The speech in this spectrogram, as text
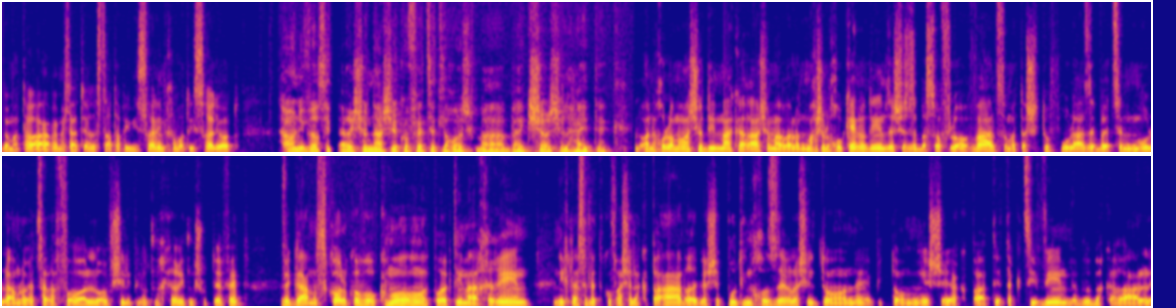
במטרה באמת לאתר סטארט-אפים ישראלים, חברות ישראליות, האוניברסיטה הראשונה שקופצת לראש בהקשר של הייטק. אנחנו לא ממש יודעים מה קרה שם אבל מה שאנחנו כן יודעים זה שזה בסוף לא עבד זאת אומרת השיתוף פעולה הזה בעצם מעולם לא יצא לפועל לא הבשיל לפעילות מחקרית משותפת. וגם סקולקובו כמו הפרויקטים האחרים נכנסת לתקופה של הקפאה ברגע שפוטין חוזר לשלטון אה, פתאום יש הקפאת תקציבים ובקרה על,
